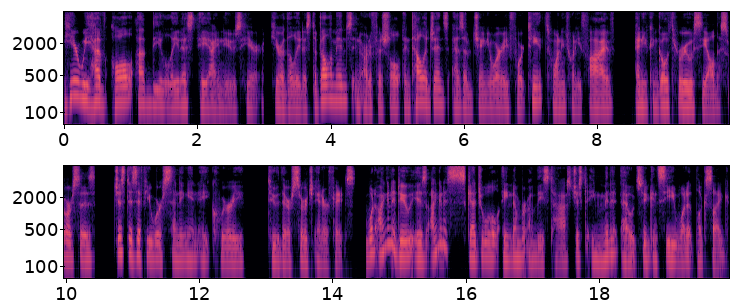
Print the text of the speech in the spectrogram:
Here we have all of the latest AI news here. Here are the latest developments in artificial intelligence as of January 14th, 2025. And you can go through, see all the sources, just as if you were sending in a query to their search interface. What I'm going to do is I'm going to schedule a number of these tasks just a minute out so you can see what it looks like.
